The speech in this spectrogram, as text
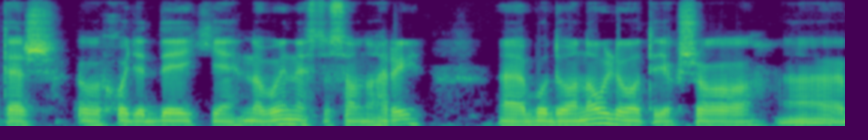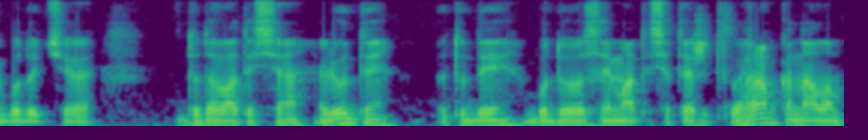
теж виходять деякі новини стосовно гри. Буду оновлювати, якщо будуть додаватися люди. Туди буду займатися теж телеграм-каналом.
